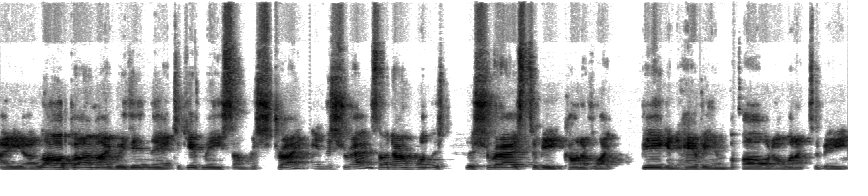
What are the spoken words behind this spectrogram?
a, a, lower Baumé within there to give me some restraint in the Shiraz. I don't want the, the Shiraz to be kind of like big and heavy and bold. I want it to be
